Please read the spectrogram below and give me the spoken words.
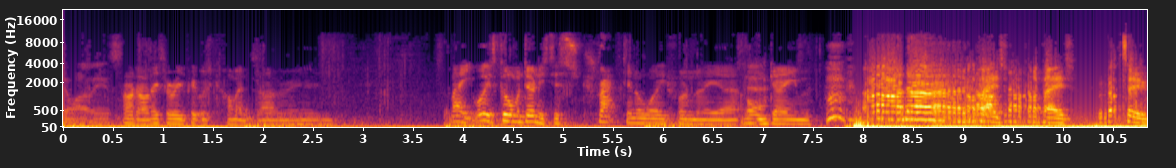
page on one of these. Hold on, I need to read people's comments. I mean, mate, what is Gorman doing? He's distracting away from the uh, Yeah. on game. oh no! Got a page. Got a page. We've got two.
